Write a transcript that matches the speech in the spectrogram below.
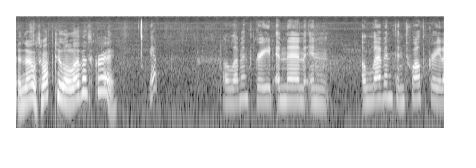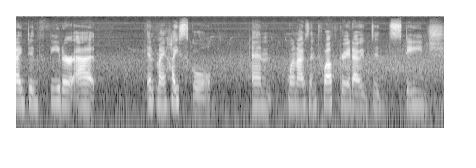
And that was up to 11th grade. Yep. 11th grade and then in 11th and 12th grade I did theater at at my high school and when I was in 12th grade I did stage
